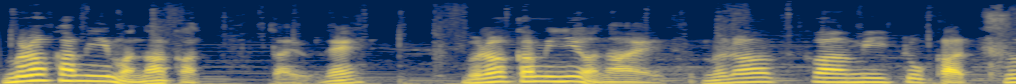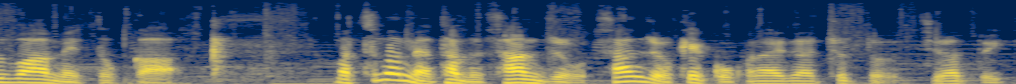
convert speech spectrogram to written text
村上今なかったよね。村上にはないです。村上とか燕とか、まあ、燕は多分三条、三条結構この間ちょっとちらっと行っ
